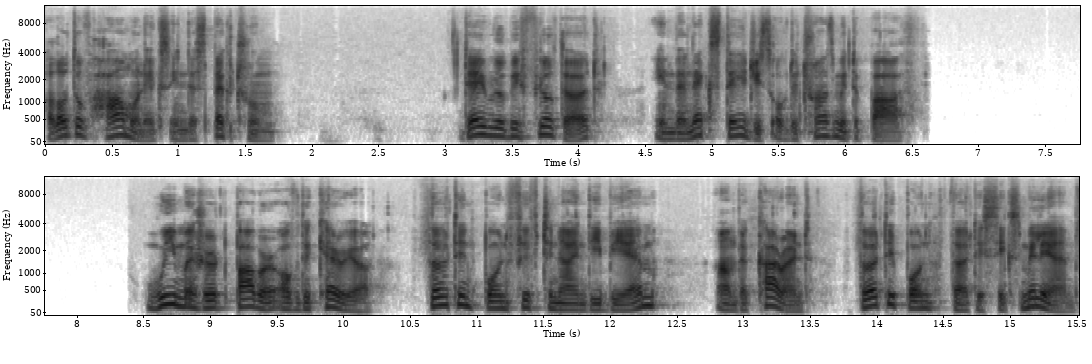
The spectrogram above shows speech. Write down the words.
a lot of harmonics in the spectrum. They will be filtered in the next stages of the transmitter path. We measured power of the carrier 13.59 dBm and the current 30.36 mA.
